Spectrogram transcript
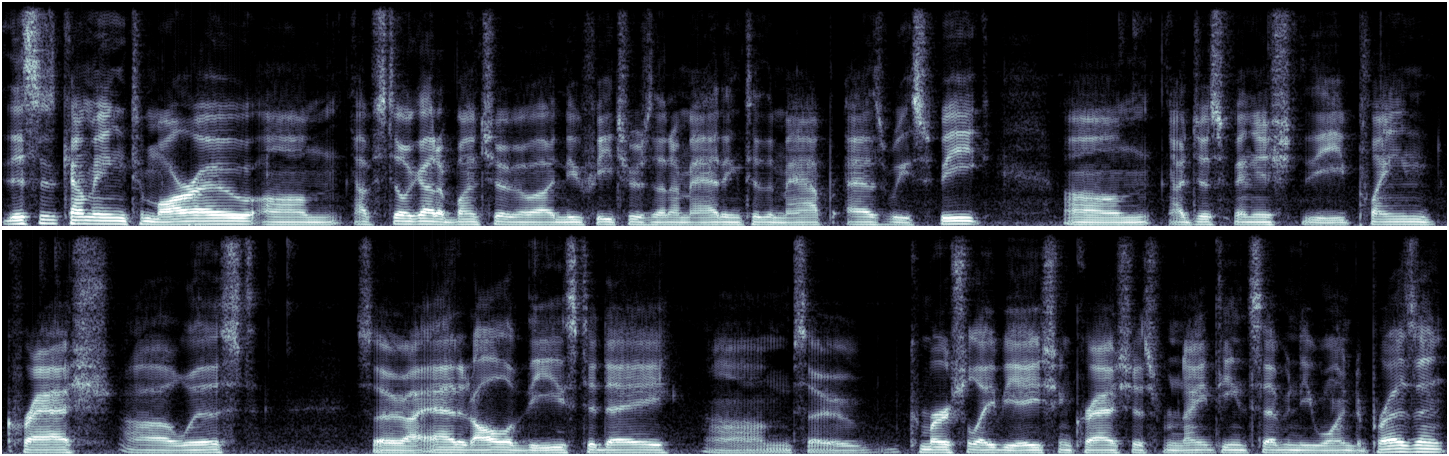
this is coming tomorrow. Um, I've still got a bunch of uh, new features that I'm adding to the map as we speak. Um, I just finished the plane crash uh, list. So I added all of these today. Um, so commercial aviation crashes from 1971 to present,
